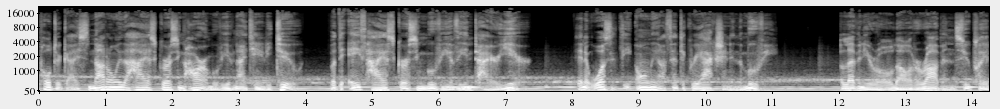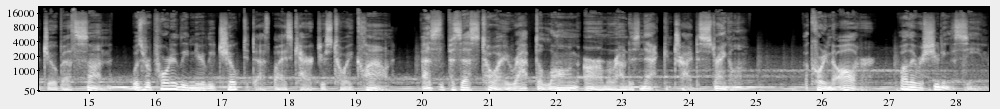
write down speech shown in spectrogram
Poltergeist not only the highest grossing horror movie of 1982, but the eighth highest grossing movie of the entire year. And it wasn't the only authentic reaction in the movie. 11 year old Oliver Robins, who played JoBeth's son, was reportedly nearly choked to death by his character's toy clown as the possessed toy wrapped a long arm around his neck and tried to strangle him. According to Oliver, while they were shooting the scene,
